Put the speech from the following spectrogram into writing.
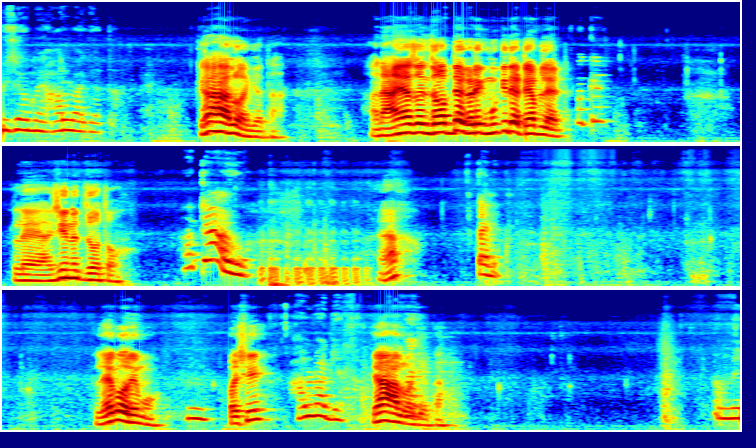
બીજો અમે હાલવા ગયા હતા ક્યાં હાલવા ગયા હતા અને અહીંયા જોઈને જવાબ દે ઘડીક મૂકી દે ટેબ્લેટ. લે હજી નથી જોતો. હા લેગો રેમો. પછી? હાલવા ગયા હતા ક્યાં હાલવા ગયા હતા અમે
